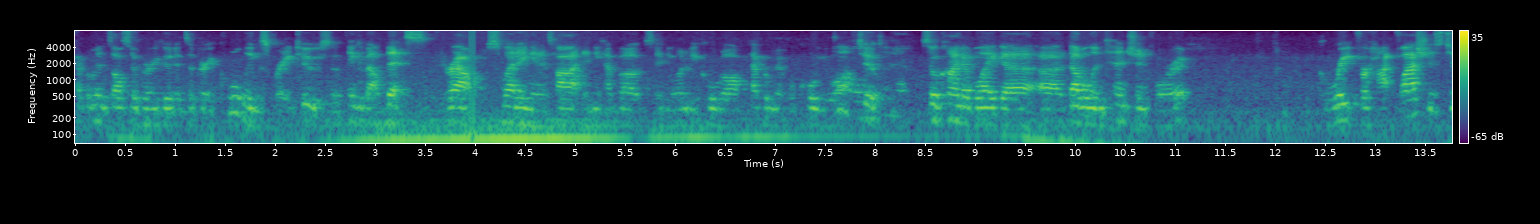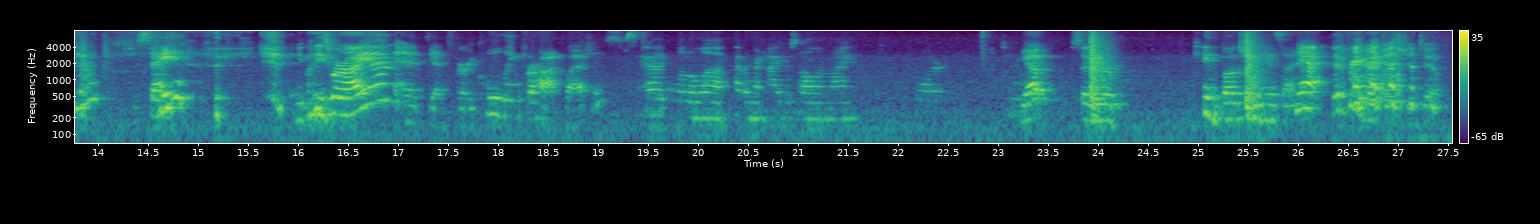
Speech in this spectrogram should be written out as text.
Peppermint's also very good. It's a very cooling spray too. So think about this: if you're out sweating and it's hot and you have bugs and you want to be cooled off, peppermint will cool you off too. So kind of like a, a double intention for it. Great for hot flashes too. Just saying. Anybody's where I am, and it, yeah, it's very cooling for hot flashes. So I like a little uh, peppermint hydrosol in my water. too. Yep. So you're getting bugs from the inside. Yeah. Good for your digestion too.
